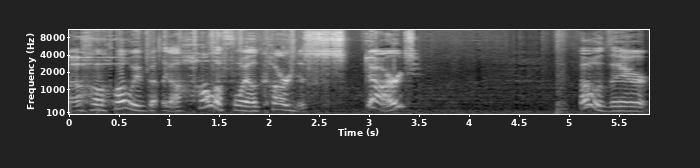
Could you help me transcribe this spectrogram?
Oh ho ho, we've got like a holofoil card to start. Oh, they're...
